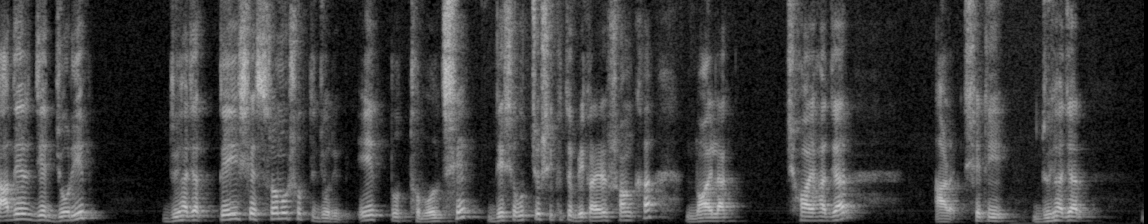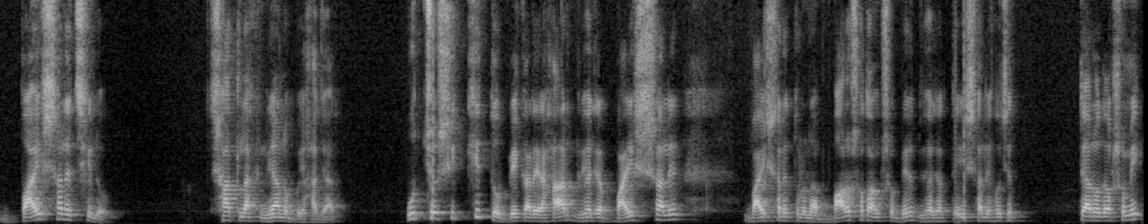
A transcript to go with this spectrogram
তাদের যে জরিপ, দুই হাজার তেইশে শ্রমশক্তি জরিপ, এর তথ্য বলছে দেশে উচ্চশিক্ষিত বেকারের সংখ্যা নয় লাখ ছয় হাজার, আর সেটি দুই হাজার বাইশ সালে ছিল সাত লাখ নিরানব্বই হাজার। উচ্চশিক্ষিত বেকারের হার দুই হাজার বাইশ সালের বাইশ সালের তুলনায় বারো শতাংশ বেড়ে দুই হাজার তেইশ সালে হচ্ছে তেরো দশমিক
